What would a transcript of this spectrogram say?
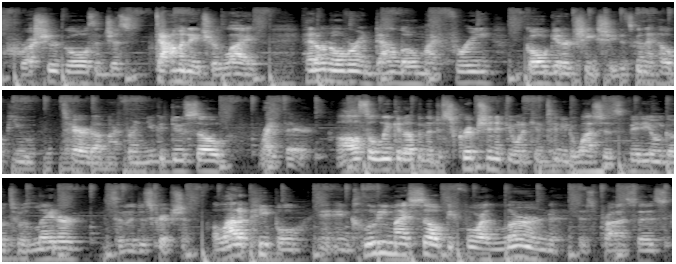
crush your goals and just dominate your life, head on over and download my free Goal Getter cheat sheet. It's going to help you tear it up, my friend. You could do so right there. I'll also link it up in the description if you want to continue to watch this video and go to it later. It's in the description. A lot of people, including myself before I learned this process,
